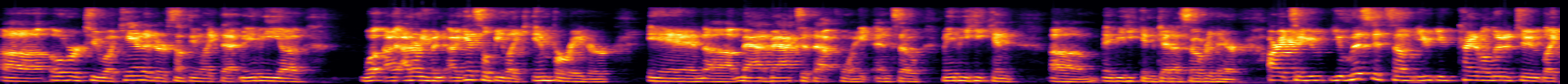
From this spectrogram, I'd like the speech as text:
uh, over to uh, Canada or something like that, maybe uh, what I, I don't even I guess he'll be like Imperator in uh, Mad Max at that point, and so maybe he can um, maybe he can get us over there. All right, so you you listed some. You you kind of alluded to like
